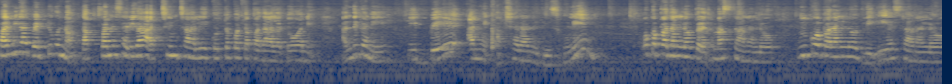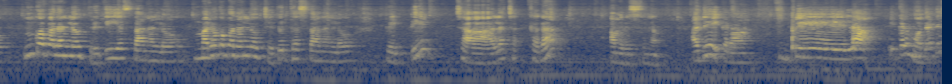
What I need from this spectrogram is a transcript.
పనిగా పెట్టుకున్నాం. తప్పనిసరిగా అర్చించాలి కొత్త కొత్త పదాలతో అని. అందుకని ఈ బే అనే అక్షరాన్ని తీసుకుని ఒక పదంలో ప్రథమ స్థానంలో ఇంకో పదంలో ద్వితీయ స్థానంలో ఇంకో పదంలో తృతీయ స్థానంలో మరొక పదంలో చతుర్థ స్థానంలో పెట్టి చాలా చక్కగా అమరుస్తున్నాం. అదే ఇక్కడ బేల ఇక్కడ మొదటి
